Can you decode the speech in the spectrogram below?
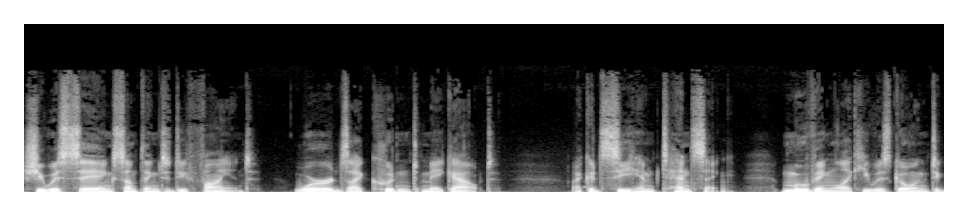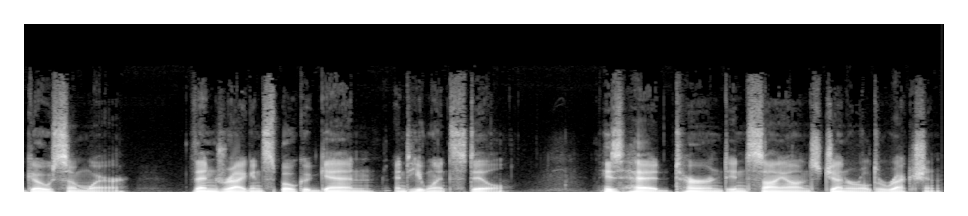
She was saying something to Defiant, words I couldn't make out. I could see him tensing, moving like he was going to go somewhere. Then Dragon spoke again, and he went still. his head turned in Scion's general direction.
